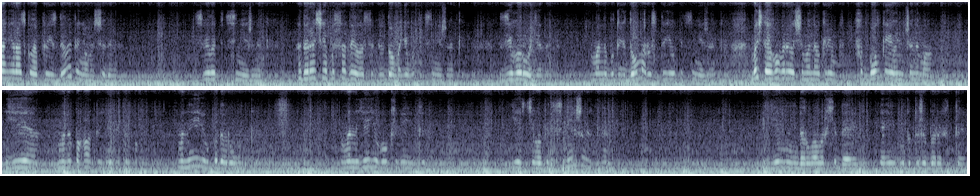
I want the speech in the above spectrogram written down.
Останній раз, коли приїздила до нього сюди, цвіли підсніжники. А до речі, я посадила собі вдома його підсніжники з його родини. У мене будуть вдома рости його підсніжники. Бачите, я говорила, що в мене окрім футболки його нічого нема. Є, в мене багато є від його. У мене є його подарунки. У мене є його квіти. Є його підсніжники. І є він мені дарував орхідею. Я її буду дуже берегти.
